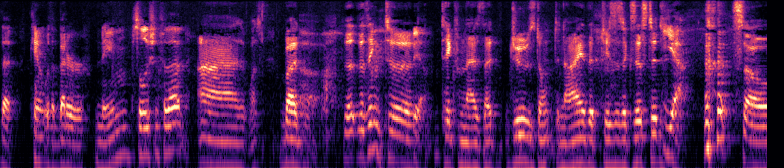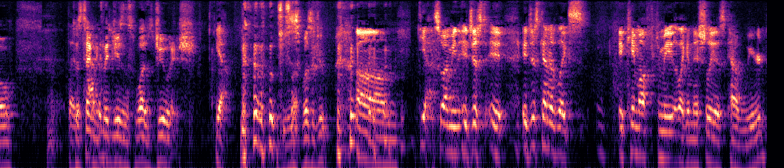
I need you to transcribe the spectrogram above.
that came up with a better name solution for that. Uh, it wasn't. But the the thing to Yeah. take from that is that Jews don't deny that Jesus existed. Yeah, So, because technically happened. Jesus was Jewish. yeah. Jesus was a Jew. Um, yeah, so I mean, it just it it just kind of like it came off to me like initially as kind of weird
